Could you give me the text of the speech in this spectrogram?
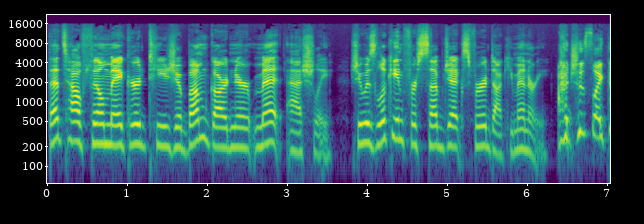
That's how filmmaker Teja Bumgardner met Ashley. She was looking for subjects for a documentary. I just like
